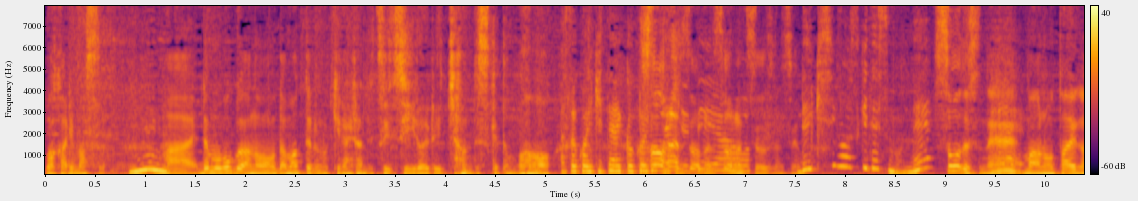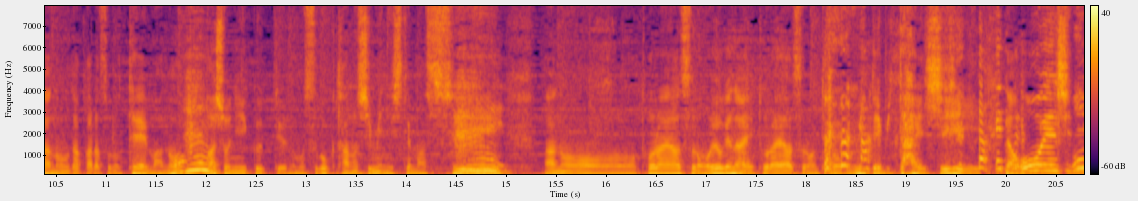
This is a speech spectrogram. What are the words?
わかります、うん。はい、でも僕はあの黙ってるの嫌いなんでついついいろいろ言っちゃうんですけども。あそこ行きたいここそうなん行きたいですそうなんですそうなんですそうなんです。よ歴史がお好きですもんね。そうですね、はい。まあ、あの大河のだからそのテーマのはい。場所に行くっていうのもすごく楽しみにしてますし、はい。あのトライアスロン泳げないトライアスロンっていうのも見てみたいし 応援しに行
